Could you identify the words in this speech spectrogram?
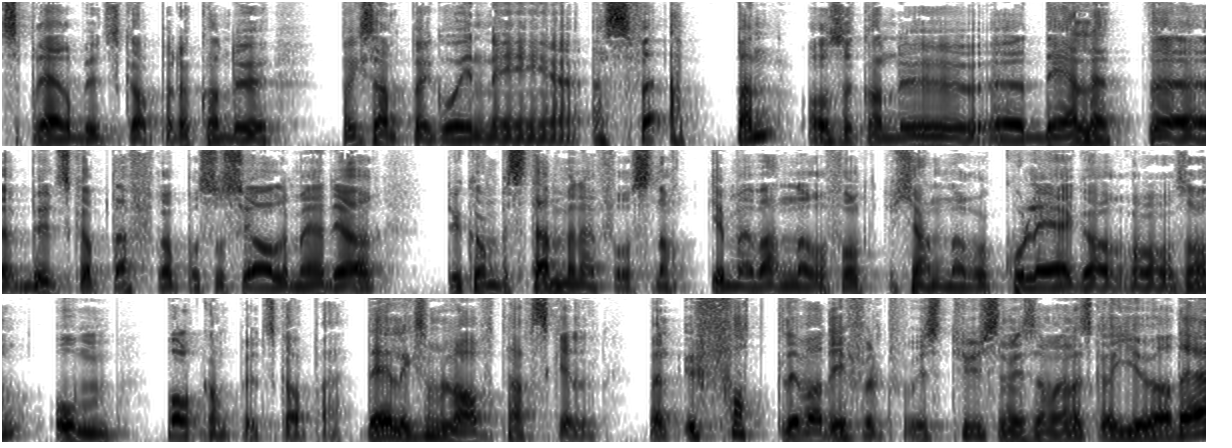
sprer budskapet. Da kan du f.eks. gå inn i SV-appen, og så kan du eh, dele et budskap derfra på sosiale medier. Du kan bestemme deg for å snakke med venner og folk du kjenner, og kollegaer og sånn, om valgkampbudskapet. Det er liksom lavterskelen men ufattelig verdifullt. For hvis tusenvis av mennesker gjør det,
